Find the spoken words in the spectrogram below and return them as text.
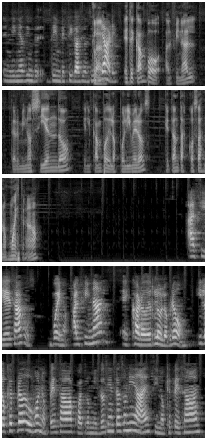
líneas de, investigación similares. Este campo al final terminó siendo el campo de los polímeros que tantas cosas nos muestra, ¿no? Así es, Agus. Bueno, al final eh, Caroder lo logró y lo que produjo no pesaba 4.200 unidades, sino que pesaban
